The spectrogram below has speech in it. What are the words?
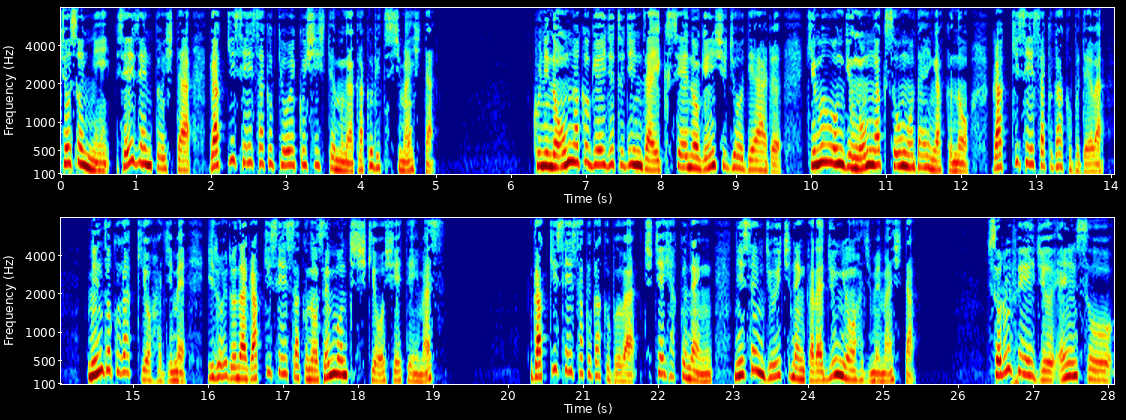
朝村に整然とした楽器制作教育システムが確立しました。国の音楽芸術人材育成の原種上である、キム・ウォンギュン音楽総合大学の楽器制作学部では、民族楽器をはじめ、いろいろな楽器制作の専門知識を教えています。楽器制作学部は、チュチェ100年、2011年から授業を始めました。ソルフェージュ、演奏、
